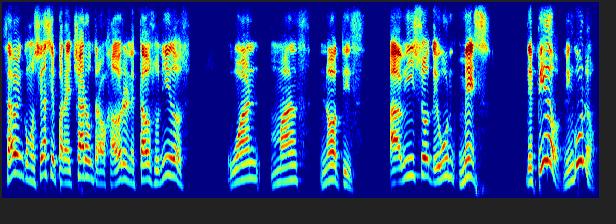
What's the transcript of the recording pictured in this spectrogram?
¿saben cómo se hace para echar a un trabajador en Estados Unidos? One month notice. Aviso de un mes. ¿Despido? Ninguno.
